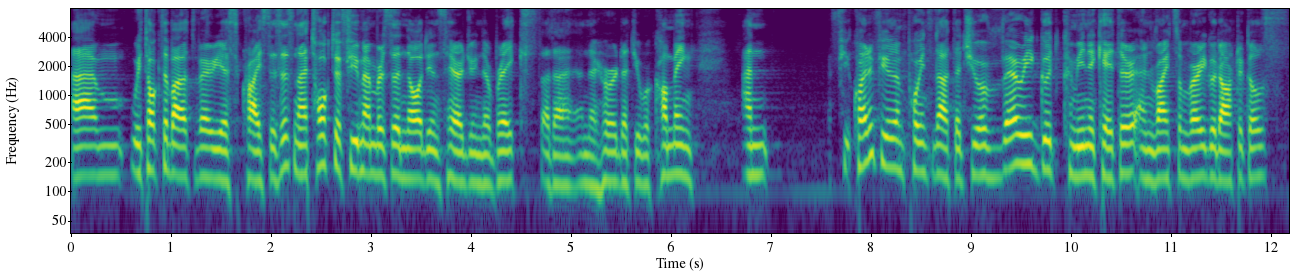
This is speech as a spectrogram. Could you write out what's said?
Um, we talked about various crises, and I talked to a few members in the audience here during their breaks, that I, and I heard that you were coming. And a few, quite a few of them pointed out that you're a very good communicator and write some very good articles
